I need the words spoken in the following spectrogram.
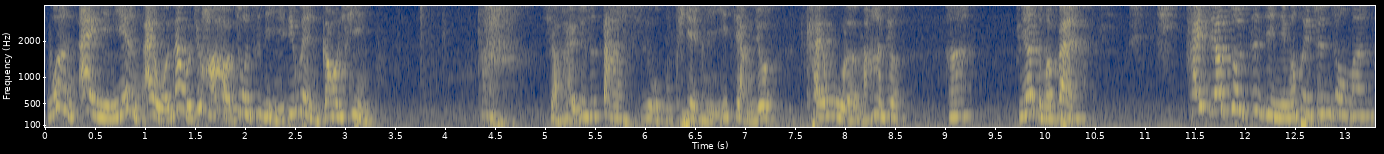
我很爱你，你也很爱我，那我就好好做自己，你一定会很高兴。”啊，小孩就是大师，我不骗你，一讲就开悟了，马上就啊，你要怎么办？孩子要做自己，你们会尊重吗？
